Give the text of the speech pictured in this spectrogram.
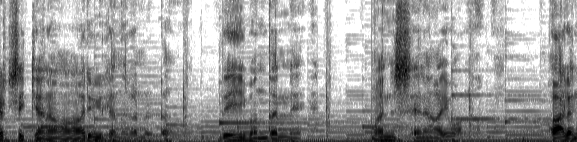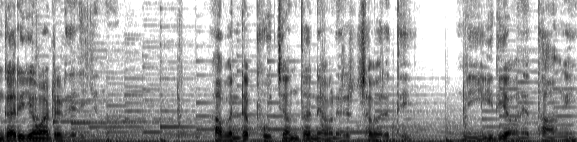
രക്ഷിക്കാൻ ആരുമില്ലെന്ന് കണ്ടിട്ട് ദൈവം തന്നെ മനുഷ്യനായി വന്നു ആലങ്കാരികമായിട്ട് എഴുതിയിരിക്കുന്നത് അവന്റെ ഭുജം തന്നെ അവനെ രക്ഷപ്പെടുത്തി നീതി അവനെ താങ്ങി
